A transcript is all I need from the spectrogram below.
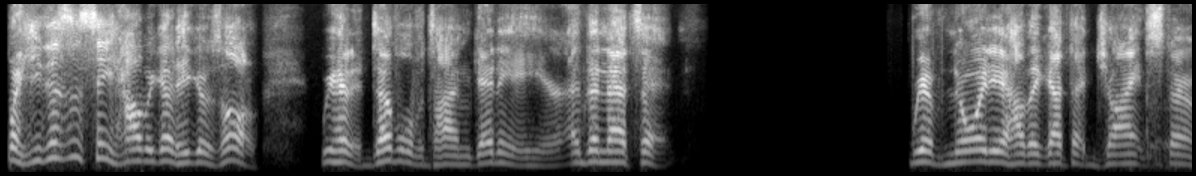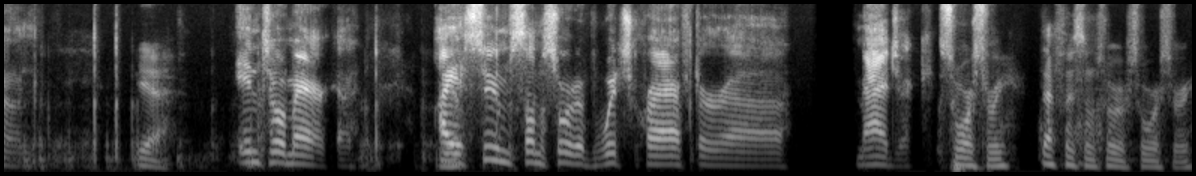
But he doesn't say how we got it. He goes, Oh, we had a devil of a time getting it here. And then that's it. We have no idea how they got that giant stone Yeah. into America. I assume some sort of witchcraft or uh, magic, Sorcery. Definitely some sort of sorcery.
